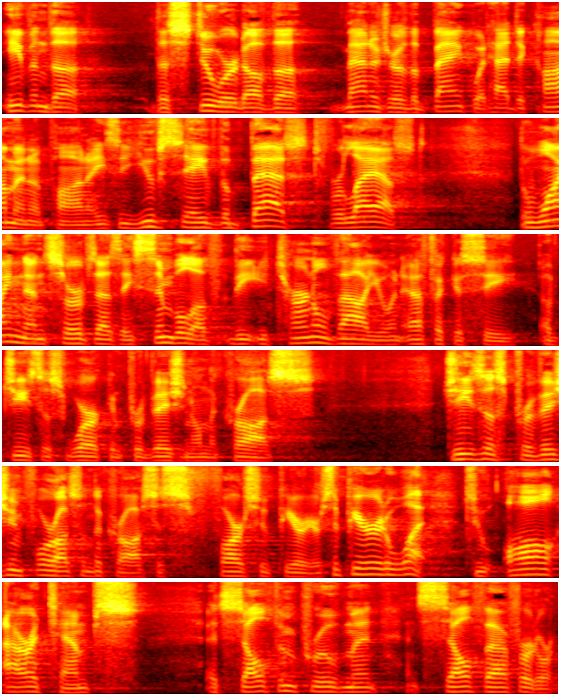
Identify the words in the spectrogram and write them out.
Even the, the steward of the manager of the banquet had to comment upon it. He said, You've saved the best for last. The wine then serves as a symbol of the eternal value and efficacy of Jesus' work and provision on the cross. Jesus' provision for us on the cross is far superior. Superior to what? To all our attempts at self improvement and self effort or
